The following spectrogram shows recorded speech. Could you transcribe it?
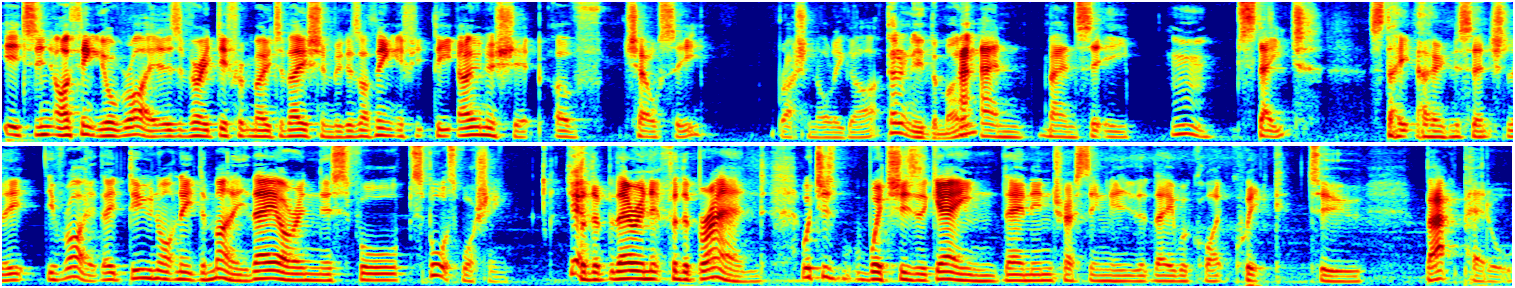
it's, in, I think you're right. It's a very different motivation because I think if you, the ownership of Chelsea, Russian oligarch, they don't need the money. and Man City Mm. state state owned essentially you're right they do not need the money they are in this for sports washing Yeah. for the, they're in it for the brand which is which is again then interestingly that they were quite quick to backpedal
